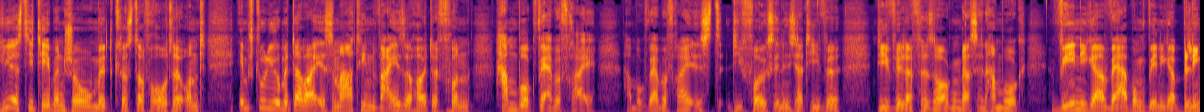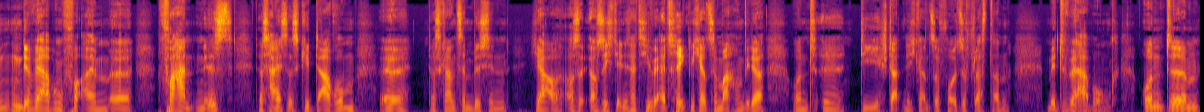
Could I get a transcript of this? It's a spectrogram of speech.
Hier ist die Themenshow mit Christoph Rote und im Studio mit dabei ist Martin Weise heute von Hamburg Werbefrei. Hamburg Werbefrei ist die Volksinitiative, die will dafür sorgen, dass in Hamburg weniger Werbung, weniger blinkende Werbung vor allem äh, vorhanden ist. Das heißt, es geht darum, äh, das Ganze ein bisschen, ja, aus, aus Sicht der Initiative erträglicher zu machen wieder und äh, die Stadt nicht ganz so voll zu pflastern mit Werbung. Und ähm,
